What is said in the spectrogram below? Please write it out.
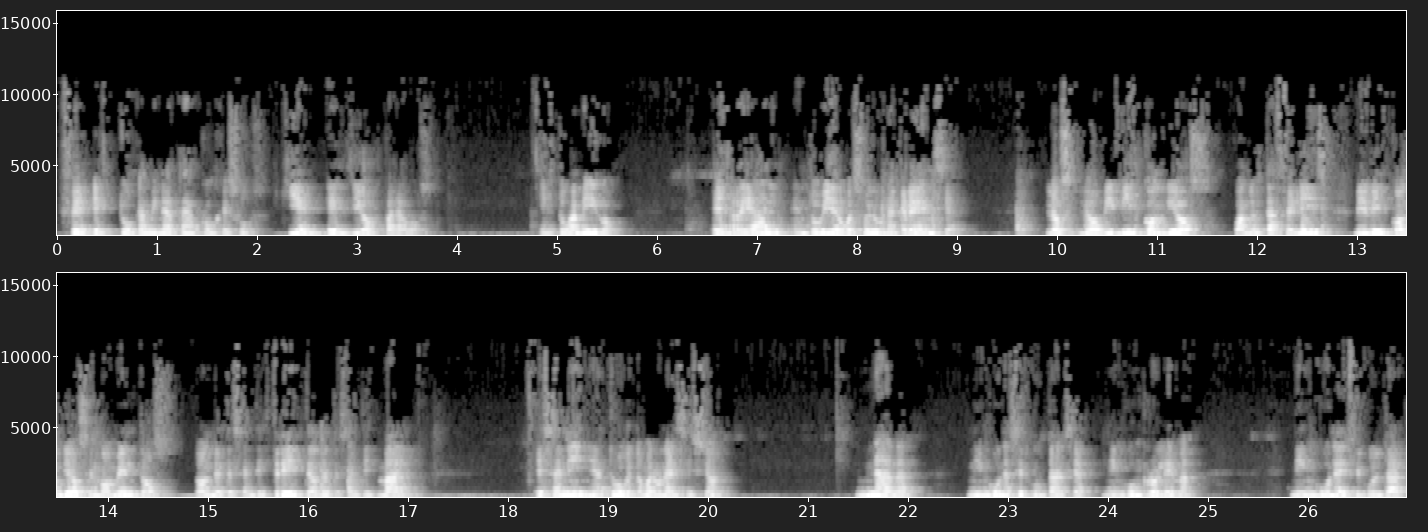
Fe es tu caminata con Jesús. ¿Quién es Dios para vos? ¿Es tu amigo? ¿Es real en tu vida o es solo una creencia? ¿Lo vivís con Dios cuando estás feliz? ¿Vivís con Dios en momentos donde te sentís triste, donde te sentís mal, esa niña tuvo que tomar una decisión. Nada, ninguna circunstancia, ningún problema, ninguna dificultad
